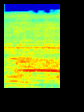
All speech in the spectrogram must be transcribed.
What?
